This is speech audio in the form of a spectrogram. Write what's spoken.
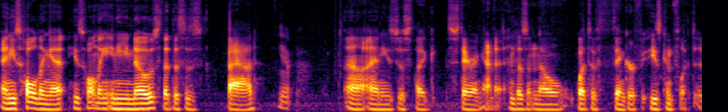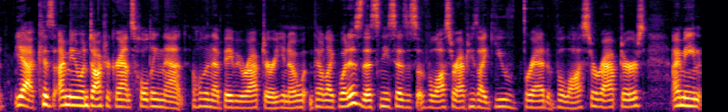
and he's holding it. He's holding, and he knows that this is bad. Yep. Uh, and he's just like staring at it and doesn't know what to think or f- he's conflicted. Yeah, because I mean, when Doctor Grant's holding that holding that baby raptor, you know, they're like, "What is this?" And he says it's a velociraptor. He's like, "You've bred velociraptors." I mean,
